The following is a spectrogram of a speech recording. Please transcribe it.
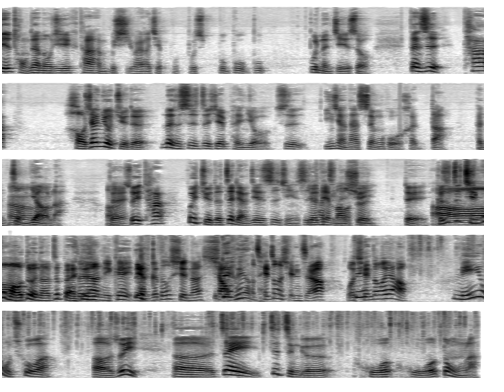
这些统战东西，他很不喜欢，而且不不不不不。不不能接受，但是他好像又觉得认识这些朋友是影响他生活很大很重要啦。嗯、对、哦，所以他会觉得这两件事情是有点矛盾，对。可是这其实不矛盾啊，哦、这本来、就是、对啊，你可以两个都选啊，小朋友才做选择，啊我全都要，没有错啊，哦，所以呃，在这整个活活动啦，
